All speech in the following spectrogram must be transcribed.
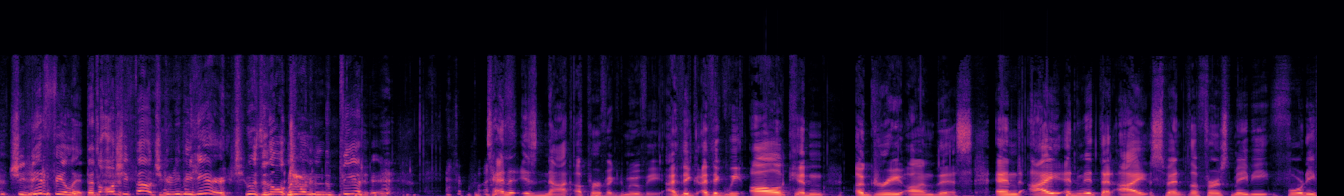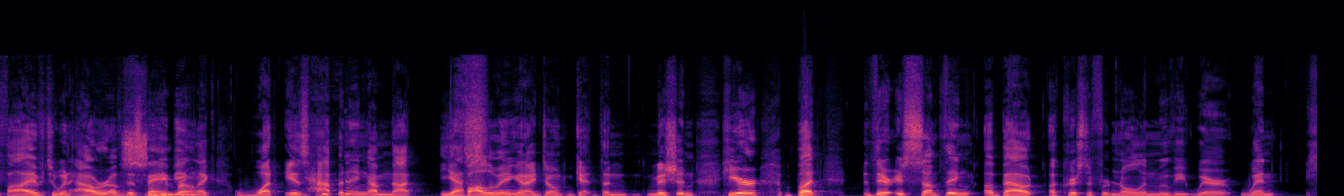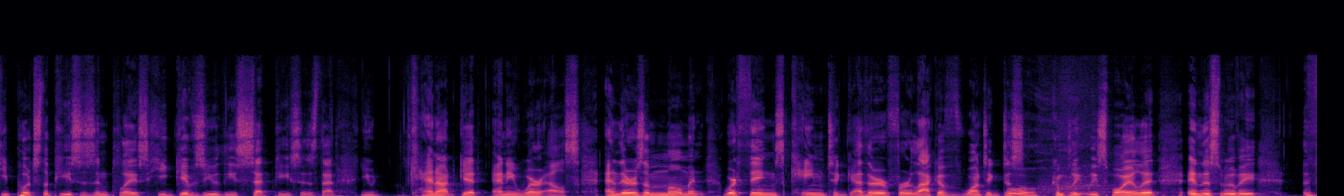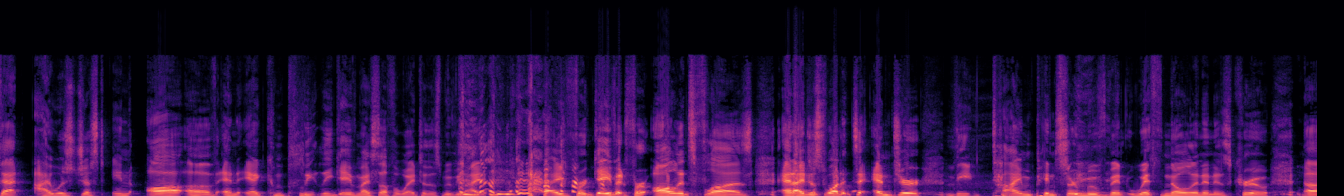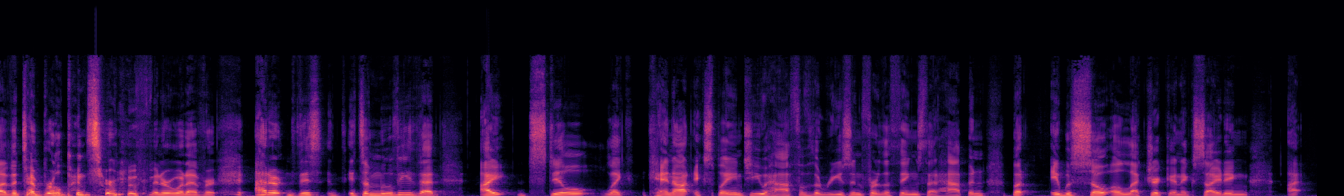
She did feel it. That's all she felt. She couldn't even hear. She was the only one in the theater. Tenet is not a perfect movie. I think I think we all can agree on this. And I admit that I spent the first maybe 45 to an hour of this Same, movie being bro. like what is happening? I'm not Yes. following and I don't get the mission here, but there is something about a Christopher Nolan movie where when he puts the pieces in place, he gives you these set pieces that you cannot get anywhere else. And there's a moment where things came together for lack of wanting to s- completely spoil it in this movie that I was just in awe of and I completely gave myself away to this movie. I I forgave it for all its flaws and I just wanted to enter the time pincer movement with Nolan and his crew. Uh, the temporal pincer movement or whatever. I don't this it's a movie that I still like cannot explain to you half of the reason for the things that happen, but it was so electric and exciting.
